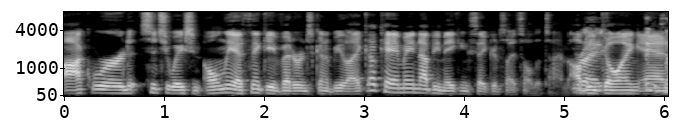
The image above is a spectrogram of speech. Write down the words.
awkward situation only. I think a veteran's going to be like, okay, I may not be making sacred sites all the time. I'll be going They and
